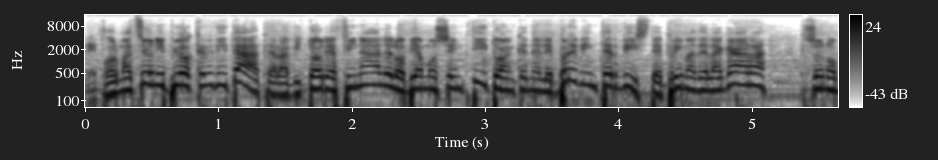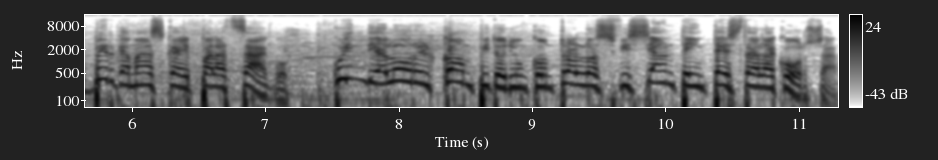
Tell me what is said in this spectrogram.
Le formazioni più accreditate alla vittoria finale, lo abbiamo sentito anche nelle brevi interviste prima della gara, sono Bergamasca e Palazzago, quindi a loro il compito di un controllo asfissiante in testa alla corsa.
